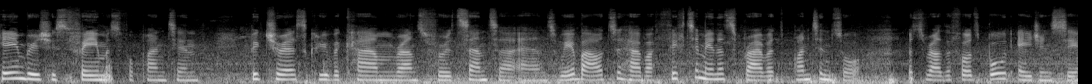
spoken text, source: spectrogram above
Cambridge is famous for punting. Picturesque River Cam runs through its center and we're about to have a 50 minutes private punting tour with Rutherford's boat agency.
